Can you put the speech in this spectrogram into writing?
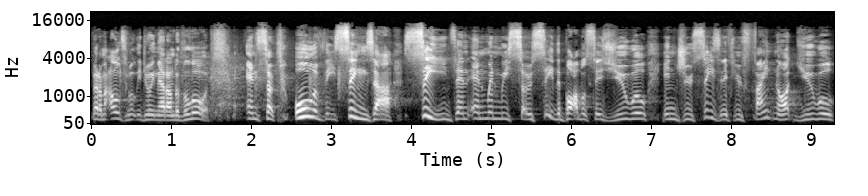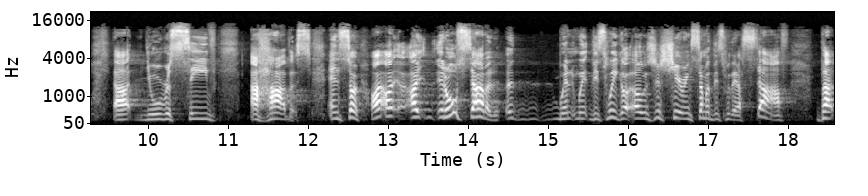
but I'm ultimately doing that unto the Lord. And so all of these things are seeds. And, and when we sow seed, the Bible says you will in due season. If you faint not, you will, uh, you will receive a harvest. And so I, I, I it all started uh, when, when this week. I, I was just sharing some of this with our staff but,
